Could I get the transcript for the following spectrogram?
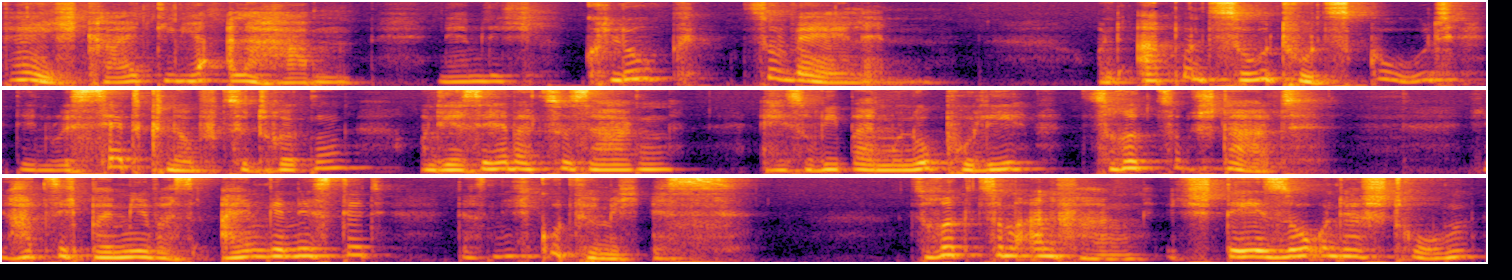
Fähigkeit, die wir alle haben, nämlich klug zu wählen. Und ab und zu tut's gut, den Reset-Knopf zu drücken und dir selber zu sagen, ey, so wie beim Monopoly, zurück zum Start. Hier hat sich bei mir was eingenistet, das nicht gut für mich ist. Zurück zum Anfang. Ich stehe so unter Strom,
